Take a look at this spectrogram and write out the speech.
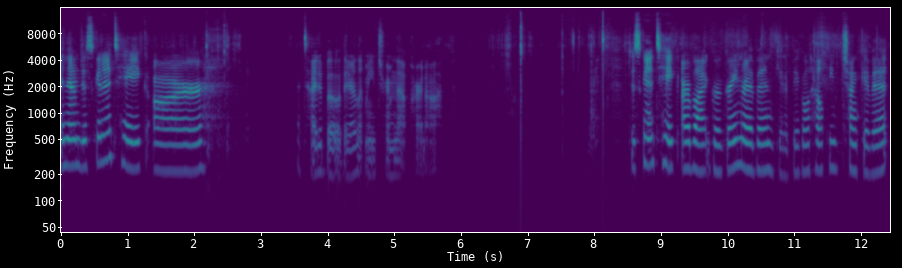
And then I'm just going to take our, I tied a bow there, let me trim that part off. Just going to take our black grosgrain ribbon, get a big old healthy chunk of it,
